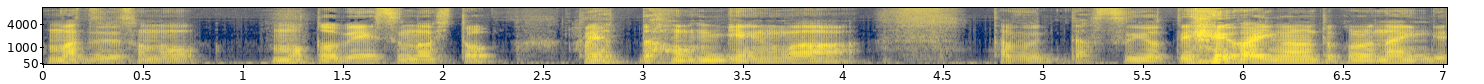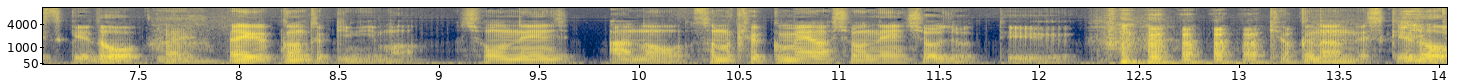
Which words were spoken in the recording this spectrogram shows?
まずその元ベースの人とやった音源は、多分出す予定は今のところないんですけどはい。大学の時にまあ少年あのその曲名は「少年少女」っていう 曲なんですけど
